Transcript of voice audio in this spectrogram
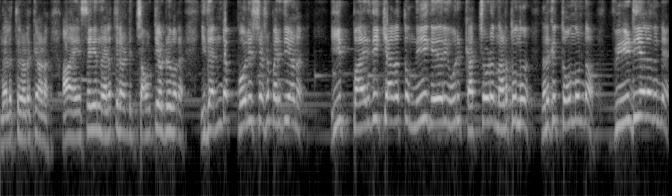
നിലത്ത് കിടക്കുകയാണ്. ആ എസ് ഐ നിലത്തിലാണ്ട് ചവിട്ടിയോട്ട് പറയാം. ഇതെന്റെ പോലീസ് സ്റ്റേഷൻ പരിധിയാണ്. ഈ പരിധിക്കകത്ത് നീ കയറി ഒരു കച്ചവടം നടത്തുന്നു നിനക്ക് തോന്നുന്നുണ്ടോ? വീടിയല്ല നിന്നെ.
